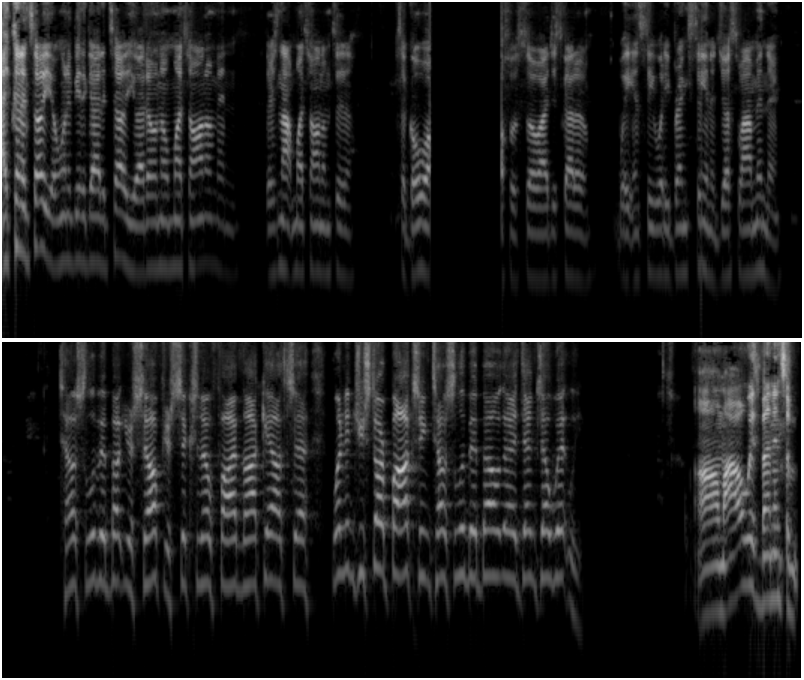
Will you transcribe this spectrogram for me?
I couldn't tell you. I want to be the guy to tell you. I don't know much on him, and there's not much on him to to go off off of. So I just gotta wait and see what he brings to me and adjust while I'm in there. Tell us a little bit about yourself. Your six and oh five knockouts. Uh, when did you start boxing? Tell us a little bit about uh, Denzel Whitley. Um, I always been into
